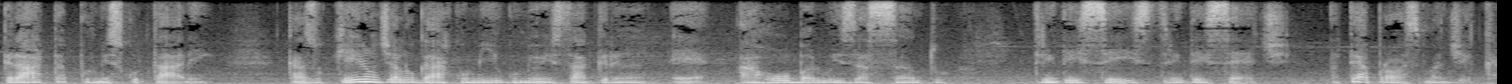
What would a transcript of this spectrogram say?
Grata por me escutarem. Caso queiram dialogar comigo, meu Instagram é luisasanto3637. Até a próxima dica.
